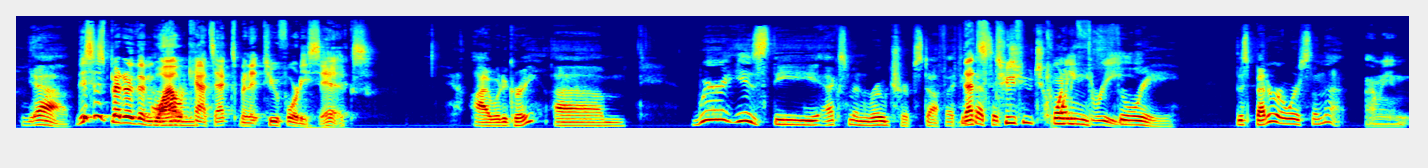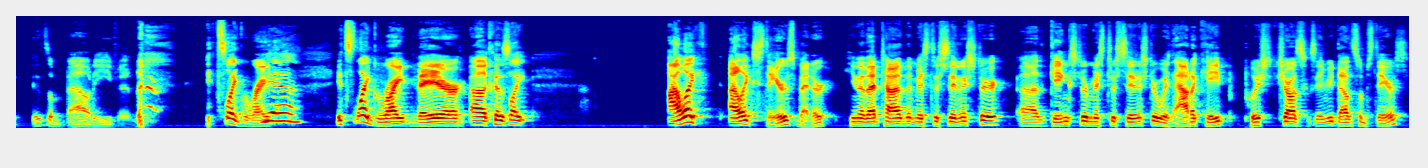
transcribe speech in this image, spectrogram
Yeah, This is better than Um, Wildcats X Men at two forty six. I would agree. Um, where is the X Men road trip stuff? I think That's that's, at 223. 223. This better or worse than that? I mean, it's about even. it's like right. Yeah. It's like right there. Uh, cause like, I like I like stairs better. You know that time that Mister Sinister, uh, gangster Mister Sinister without a cape pushed Charles Xavier down some stairs.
